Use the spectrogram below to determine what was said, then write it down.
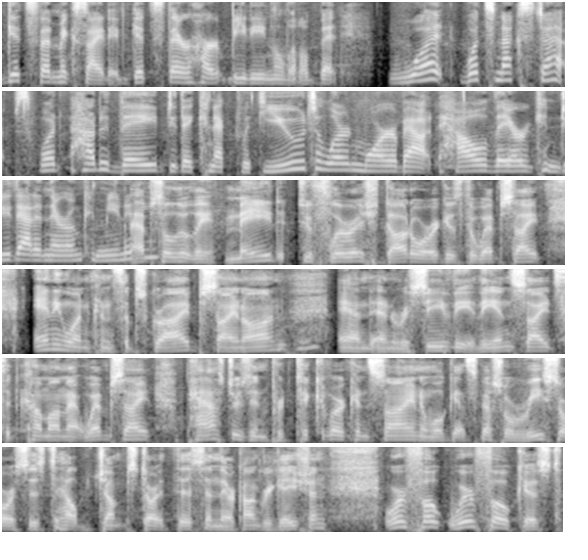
gets them excited, gets their heart beating a little bit, what what's next steps? What how do they do they connect with you to learn more about how they are, can do that in their own community? Absolutely. Made to flourish.org is the website. Anyone can subscribe, sign on, and, and receive the, the insights that come on that website. Pastors in particular can sign, and we'll get special resources to help jumpstart this in their congregation. We're, fo- we're focused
